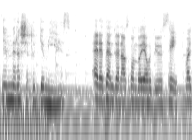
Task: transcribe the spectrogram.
Nem, mert azt se tudja mi ez. Eredendően azt gondolja, hogy ő szép, vagy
